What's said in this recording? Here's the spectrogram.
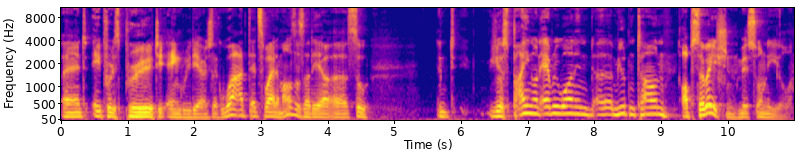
And April is pretty angry there. She's like, What? That's why the Mousers are there. Uh, so, and you're spying on everyone in uh, Mutant Town? Observation, Miss O'Neil.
